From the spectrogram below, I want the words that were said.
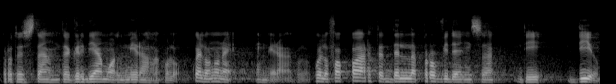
protestante, gridiamo al miracolo. Quello non è un miracolo, quello fa parte della provvidenza di Dio.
